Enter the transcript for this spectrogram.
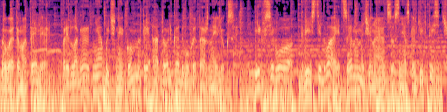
В этом отеле предлагают не обычные комнаты, а только двухэтажные люксы. Их всего 202, и цены начинаются с нескольких тысяч.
